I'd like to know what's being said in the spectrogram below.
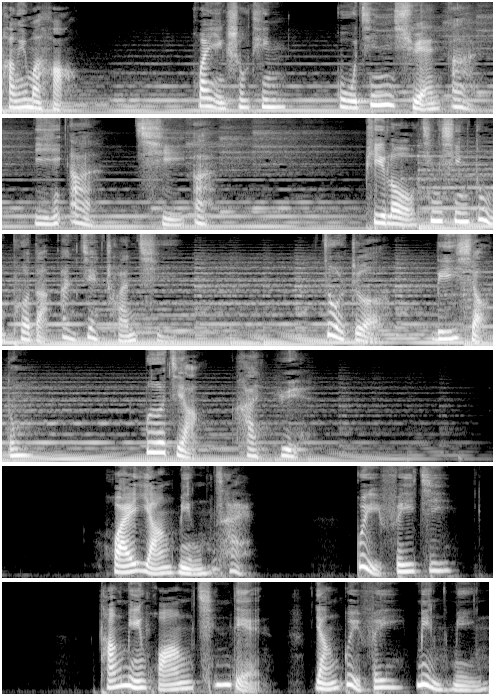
朋友们好，欢迎收听《古今悬案、疑案、奇案》，披露惊心动魄的案件传奇。作者：李晓东，播讲：汉月。淮扬名菜——贵妃鸡，唐明皇钦点，杨贵妃命名。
